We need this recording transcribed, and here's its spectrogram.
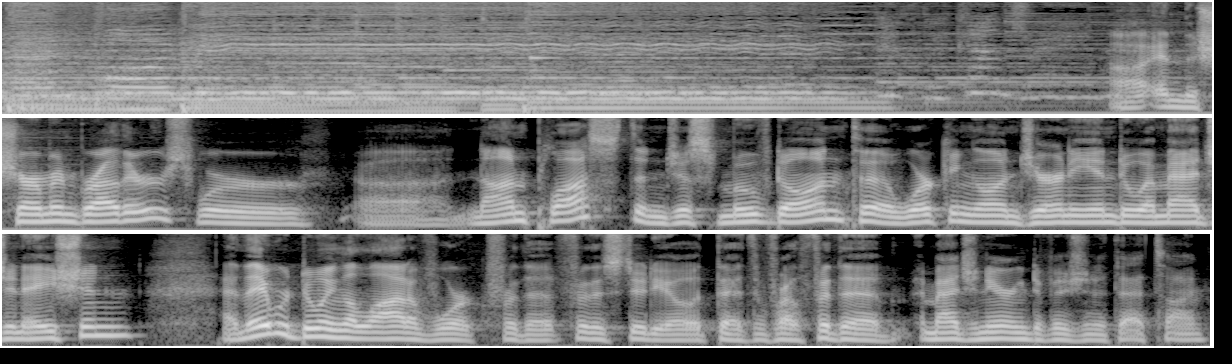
and for me. Uh, and the Sherman brothers were uh, nonplussed and just moved on to working on Journey into Imagination, and they were doing a lot of work for the for the studio at that for, the Imagineering division at that time.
